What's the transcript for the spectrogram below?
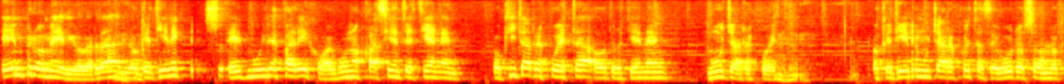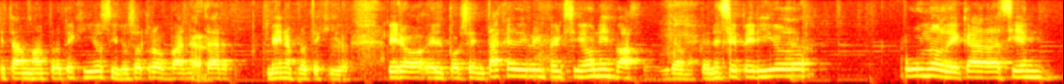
En promedio, ¿verdad? Lo que tiene es muy desparejo. Algunos pacientes tienen poquita respuesta, otros tienen mucha respuesta. Los que tienen mucha respuesta seguro son los que están más protegidos y los otros van a estar menos protegidos. Pero el porcentaje de reinfección es bajo, digamos, que en ese periodo uno de cada 100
